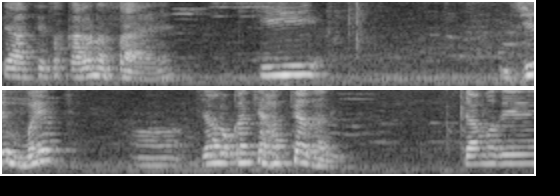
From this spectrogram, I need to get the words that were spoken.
त्या हत्येचं कारण असं आहे की जे मयत ज्या लोकांची हत्या झाली त्यामध्ये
